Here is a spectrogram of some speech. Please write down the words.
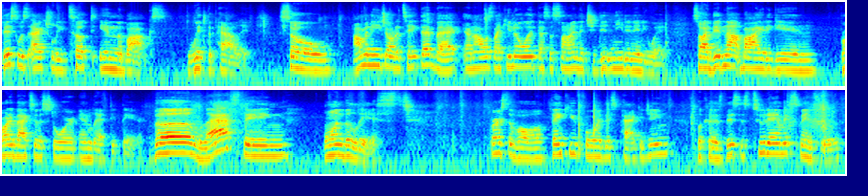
this was actually tucked in the box with the palette. So I'm gonna need y'all to take that back. And I was like, you know what? That's a sign that you didn't need it anyway. So I did not buy it again brought it back to the store, and left it there. The last thing on the list. First of all, thank you for this packaging because this is too damn expensive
